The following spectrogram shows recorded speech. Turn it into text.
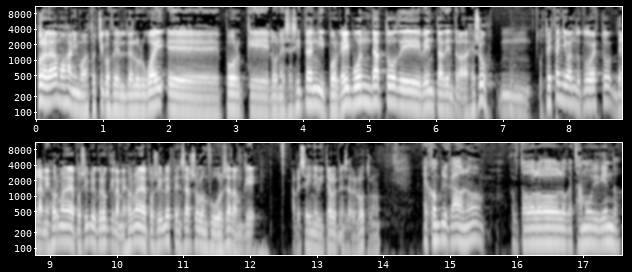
Bueno. le damos ánimo a estos chicos del, del Uruguay eh, porque lo necesitan y porque hay buen dato de venta de entrada. Jesús, mm, ustedes están llevando todo esto de la mejor manera posible. Yo creo que la mejor manera posible es pensar solo en fútbol sala, aunque a veces es inevitable pensar en el otro, ¿no? Es complicado, ¿no? Por todo lo, lo que estamos viviendo.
